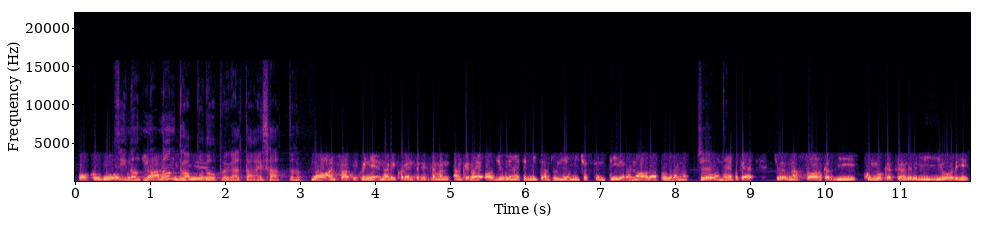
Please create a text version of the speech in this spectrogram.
poco dopo, sì, no, diciamo, non quindi... troppo dopo in realtà, esatto. No, infatti, quindi è una ricorrenza che siamo anche noi, oggi ovviamente invitiamo tutti gli amici a sentire no, la programmazione, certo. perché c'è una sorta di convocazione delle migliori,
